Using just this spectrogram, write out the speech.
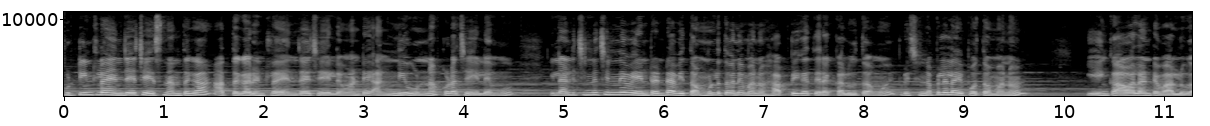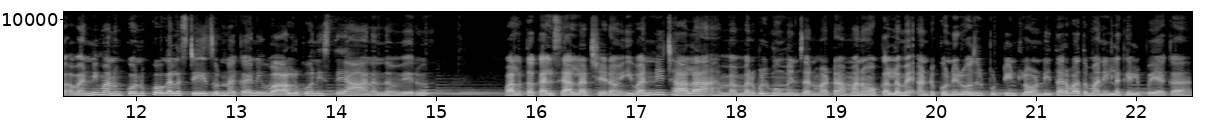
పుట్టింట్లో ఎంజాయ్ చేసినంతగా అత్తగారింట్లో ఎంజాయ్ చేయలేము. అంటే అన్నీ ఉన్నా కూడా చేయలేము. ఇలాంటి చిన్న చిన్నవి ఏంటంటే అవి తమ్ముళ్ళతోనే మనం హ్యాపీగా తిరగలుగుతాము ఇప్పుడు చిన్నపిల్లలు అయిపోతాం మనం. ఏం కావాలంటే వాళ్ళు అవన్నీ మనం కొనుక్కోగల స్టేజ్ ఉన్నా కానీ వాళ్ళు కొనిస్తే ఆనందం వేరు. వాళ్ళతో కలిసి అల్లరి చేయడం ఇవన్నీ చాలా మెమరబుల్ మూమెంట్స్ అనమాట మనం ఒకళ్ళమే అంటే కొన్ని రోజులు పుట్టింట్లో ఉండి తర్వాత మన ఇళ్ళకి వెళ్ళిపోయాక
